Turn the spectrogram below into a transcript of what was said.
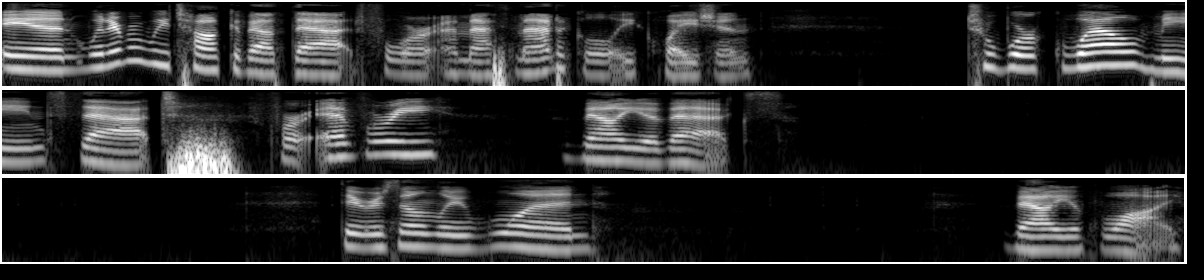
And whenever we talk about that for a mathematical equation, to work well means that for every value of x, there is only one value of y.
